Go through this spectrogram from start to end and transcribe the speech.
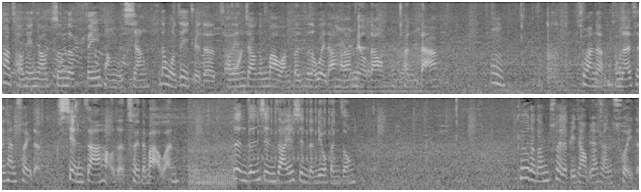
那朝天椒真的非常的香，但我自己觉得朝天椒跟霸王本身的味道好像没有到很搭。嗯，吃完了，我们来吃吃看脆的，现炸好的脆的霸王，认真现炸，要现等六分钟。Q 的跟脆的比较，我比较喜欢脆的，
